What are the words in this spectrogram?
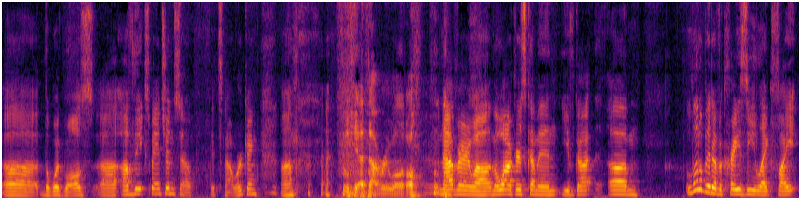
uh, the wood walls uh, of the expansion. So it's not working. Um, yeah, not very well at all. not very well. And the walkers come in. You've got um, a little bit of a crazy like fight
